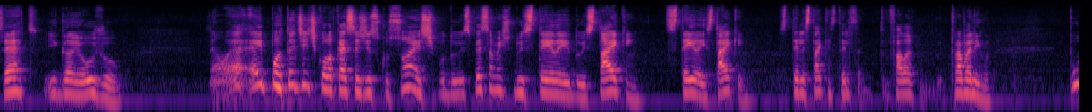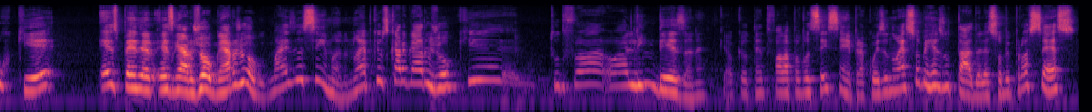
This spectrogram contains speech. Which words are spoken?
Certo? E ganhou o jogo. Então, é, é importante a gente colocar essas discussões, tipo, do, especialmente do Staley e do Steichen. Staley, Steichen? Staley, Steichen, Staley, fala, trava a língua. Porque eles perderam, eles ganharam o jogo? Ganharam o jogo. Mas assim, mano, não é porque os caras ganharam o jogo que tudo foi uma, uma lindeza, né? Que é o que eu tento falar para vocês sempre. A coisa não é sobre resultado, ela é sobre processo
